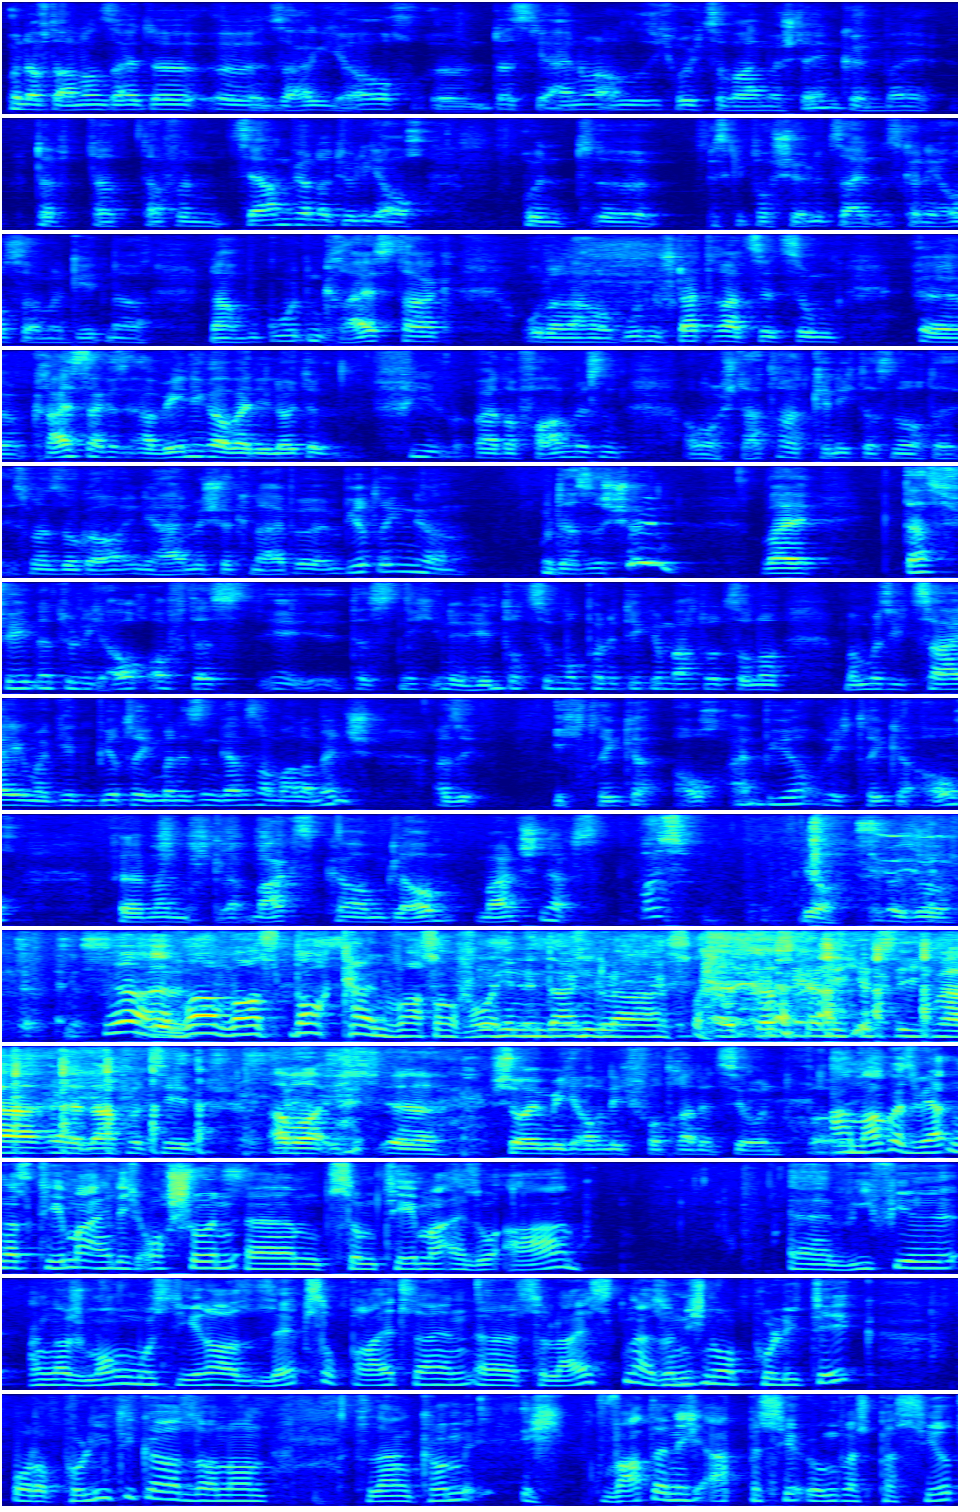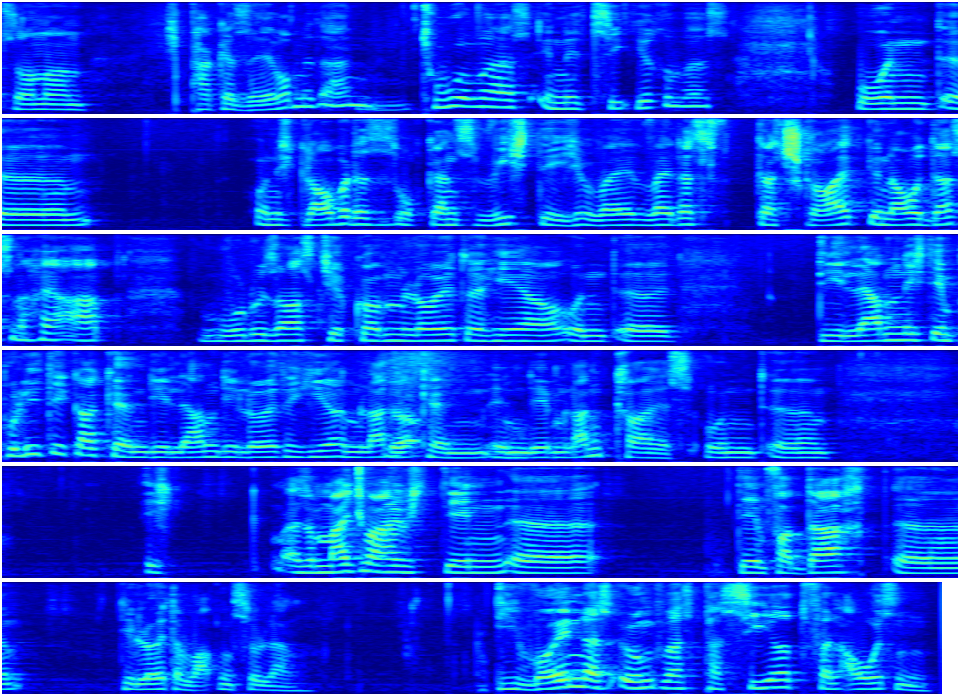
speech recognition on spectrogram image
Und auf der anderen Seite äh, sage ich auch, äh, dass die einen oder anderen sich ruhig zur Wahl mal stellen können, weil da, da, davon zerren wir natürlich auch. Und äh, es gibt auch schöne Zeiten, das kann ich auch sagen. Man geht nach, nach einem guten Kreistag oder nach einer guten Stadtratssitzung. Äh, Kreistag ist eher weniger, weil die Leute viel weiter fahren müssen. Aber im Stadtrat kenne ich das noch, da ist man sogar in die heimische Kneipe im Bier trinken gegangen. Und das ist schön, weil das fehlt natürlich auch oft, dass äh, das nicht in den Hinterzimmern Politik gemacht wird, sondern man muss sich zeigen, man geht ein Bier trinken, man ist ein ganz normaler Mensch. Also ich trinke auch ein Bier und ich trinke auch, äh, man mag es kaum glauben, mal einen Schnaps. Was? Ja, also Ja, war es doch kein Wasser vorhin in deinem Glas. äh, das kann ich jetzt nicht mehr äh, nachvollziehen, aber ich äh, scheue mich auch nicht vor Tradition. Ah. Markus, wir hatten das Thema eigentlich auch schon ähm, zum Thema, also A, äh, wie viel Engagement muss jeder selbst auch bereit sein äh, zu leisten? Also nicht nur Politik oder Politiker, sondern zu sagen, komm, ich warte nicht ab, bis hier irgendwas passiert, sondern ich packe selber mit an, tue was, initiiere was. Und, ähm, und ich glaube, das ist auch ganz wichtig, weil, weil das, das strahlt genau das nachher ab, wo du sagst, hier kommen Leute her und äh, die lernen nicht den Politiker kennen, die lernen die Leute hier im Land Ja, kennen, in dem Landkreis. Und äh, ich, also manchmal habe ich den, äh, den Verdacht, äh, die Leute warten zu lang. Die wollen, dass irgendwas passiert von außen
